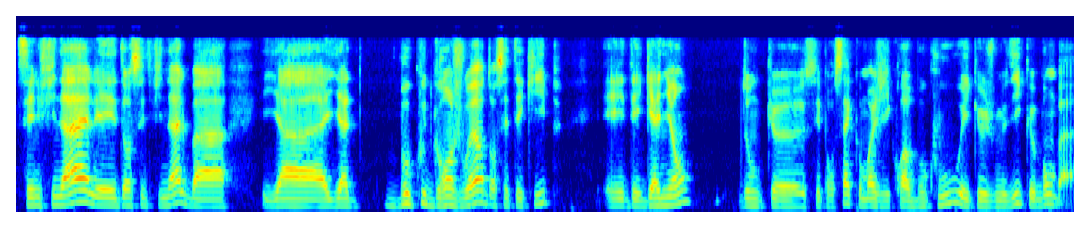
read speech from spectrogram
C'est une finale et dans cette finale, bah il y a, y a beaucoup de grands joueurs dans cette équipe et des gagnants. Donc euh, c'est pour ça que moi j'y crois beaucoup et que je me dis que bon bah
